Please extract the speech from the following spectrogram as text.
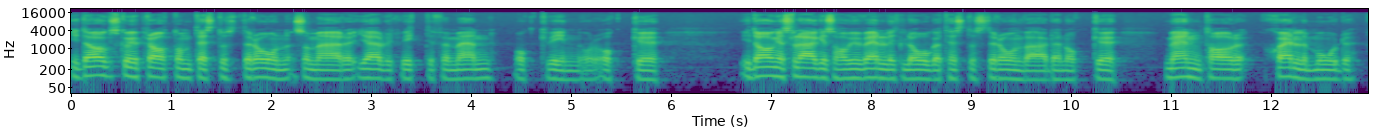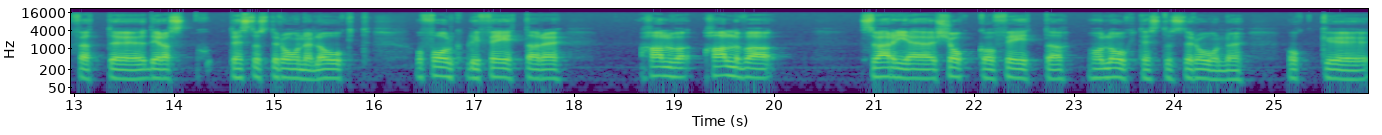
Idag ska vi prata om testosteron som är jävligt viktigt för män och kvinnor och eh, i dagens läge så har vi väldigt låga testosteronvärden och eh, män tar självmord för att eh, deras testosteron är lågt och folk blir fetare. Halva, halva Sverige är tjocka och feta och har lågt testosteron och eh,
